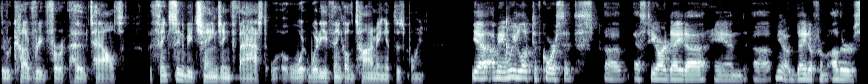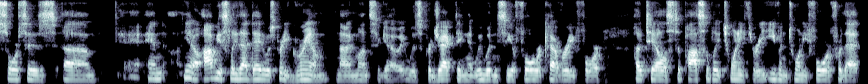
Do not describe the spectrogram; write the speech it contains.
the recovery for hotels, but things seem to be changing fast. What, what do you think on timing at this point? Yeah, I mean, we looked, of course, at uh, STR data and uh, you know data from other sources. Um, and you know obviously that data was pretty grim nine months ago it was projecting that we wouldn't see a full recovery for hotels to possibly 23 even 24 for that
